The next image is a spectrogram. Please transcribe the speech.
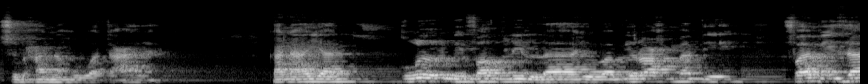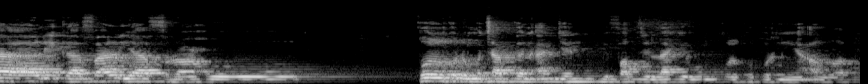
subhanahu wa ta'ala. Kana ayat qul bi fadlillahi wa bi rahmati fa bidzalika falyafrahu. Qul kudu ngucapkeun anjeun bi fadlillahi wungkul ku kurnia Allah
